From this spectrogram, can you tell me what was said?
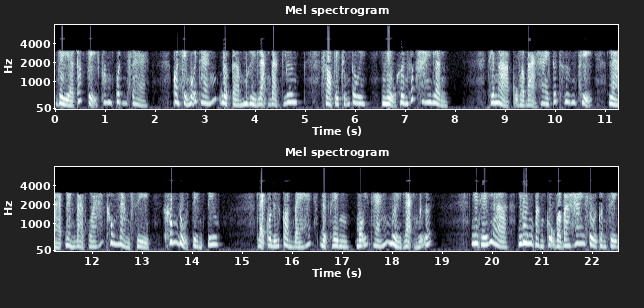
vì à, các vị phong quân già, còn chỉ mỗi tháng được à, 10 lạng bạc lương, so với chúng tôi nhiều hơn gấp hai lần. Thế mà cụ và bà hai cứ thương chị là đàn bà quá không làm gì, không đủ tiền tiêu. Lại có đứa con bé được thêm mỗi tháng 10 lạng nữa. Như thế là lương bằng cụ và bà hai rồi còn gì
